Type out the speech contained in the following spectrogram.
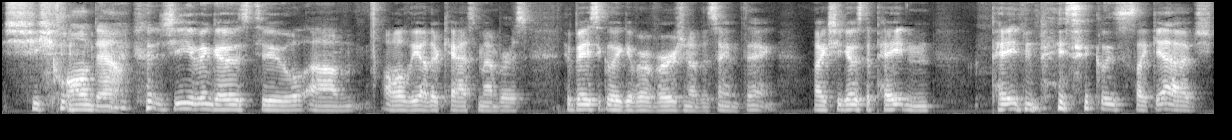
She Calm down. she even goes to um, all the other cast members who basically give her a version of the same thing. Like she goes to Peyton. Peyton basically is just like, yeah, ch-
